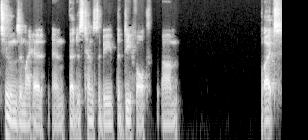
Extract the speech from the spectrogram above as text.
tunes in my head, and that just tends to be the default. Um, but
